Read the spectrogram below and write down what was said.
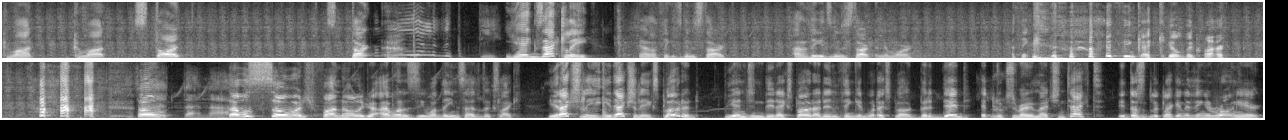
come on, come on, start, start. Yeah, exactly. Yeah, I don't think it's gonna start. I don't think it's gonna start anymore. I think I think I killed the car. oh, that was so much fun! Holy crap! I want to see what the inside looks like. It actually, it actually exploded. The engine did explode. I didn't think it would explode, but it did. It looks very much intact. It doesn't look like anything is wrong here.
